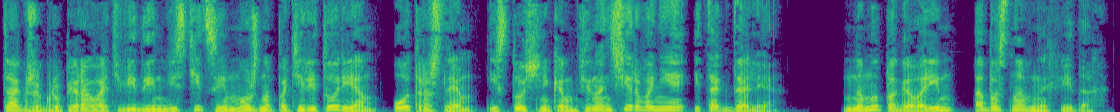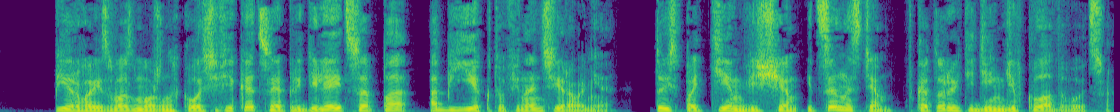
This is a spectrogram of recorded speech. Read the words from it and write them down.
Также группировать виды инвестиций можно по территориям, отраслям, источникам финансирования и так далее но мы поговорим об основных видах. Первая из возможных классификаций определяется по объекту финансирования, то есть по тем вещам и ценностям, в которые эти деньги вкладываются.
